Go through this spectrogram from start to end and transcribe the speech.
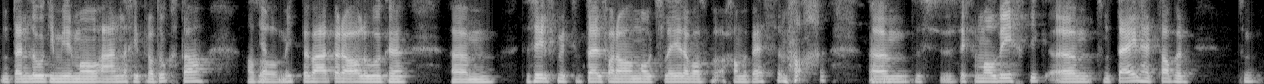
und dann schaue ich mir mal ähnliche Produkte an, also ja. Mitbewerber anschauen. Ähm, das hilft mir zum Teil vor allem mal zu lernen, was kann man besser machen. Mhm. Ähm, das ist sicher mal wichtig. Ähm, zum Teil hat es aber zum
